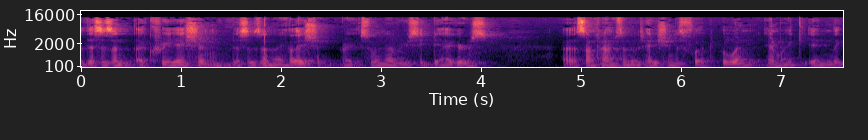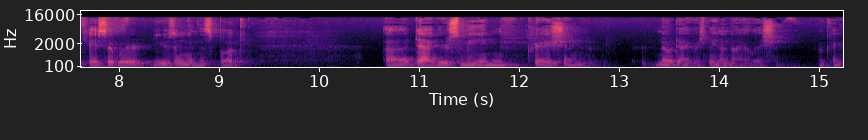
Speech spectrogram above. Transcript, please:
this is an, a creation, this is annihilation, right? So whenever you see daggers, uh, sometimes the notation is flipped, but when in my in the case that we're using in this book, uh, daggers mean creation, no daggers mean annihilation. Okay,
